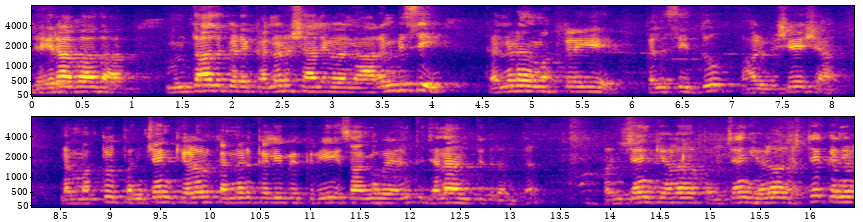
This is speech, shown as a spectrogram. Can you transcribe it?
ಜೈರಾಬಾದ ಮುಂತಾದ ಕಡೆ ಕನ್ನಡ ಶಾಲೆಗಳನ್ನು ಆರಂಭಿಸಿ ಕನ್ನಡ ಮಕ್ಕಳಿಗೆ ಕಲಿಸಿದ್ದು ಭಾಳ ವಿಶೇಷ. ನಮ್ಮ ಮಕ್ಕಳು ಪಂಚಾಂಗ ಕೇಳೋರು ಕನ್ನಡ ಕಲಿಬೇಕ್ರಿ ಸ್ವಾಮಿಗಳೇ ಅಂತ ಜನ ಅಂತಿದ್ರಂತ. ಪಂಚಾಂಗ ಕೇಳೋ, ಪಂಚಾಂಗ ಹೇಳೋರು ಅಷ್ಟೇ ಕನ್ನಡ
